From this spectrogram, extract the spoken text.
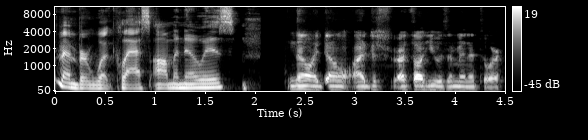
remember what class Amino is? No, I don't. I just I thought he was a minotaur.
